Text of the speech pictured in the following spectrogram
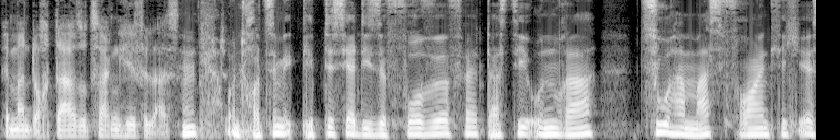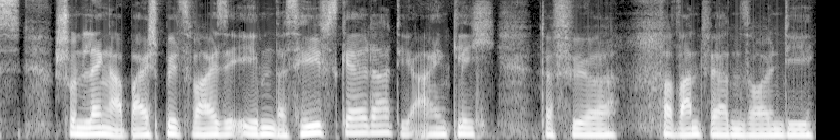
wenn man doch da sozusagen Hilfe leisten hm. möchte. Und trotzdem gibt es ja diese Vorwürfe, dass die UNRWA zu Hamas-freundlich ist, schon länger. Beispielsweise eben, dass Hilfsgelder, die eigentlich dafür verwandt werden sollen, die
